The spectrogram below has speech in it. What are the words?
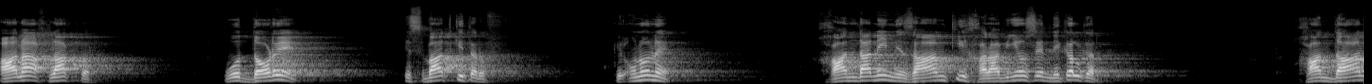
اعلیٰ اخلاق پر وہ دوڑیں اس بات کی طرف کہ انہوں نے خاندانی نظام کی خرابیوں سے نکل کر خاندان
